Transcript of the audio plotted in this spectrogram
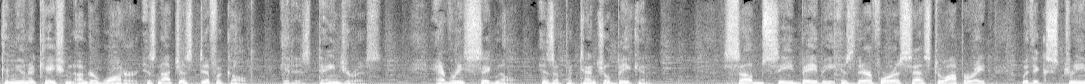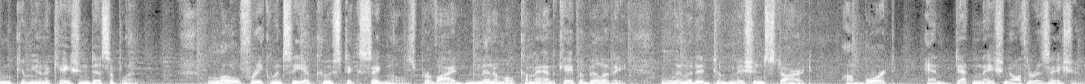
Communication underwater is not just difficult, it is dangerous. Every signal is a potential beacon. Subsea Baby is therefore assessed to operate with extreme communication discipline. Low-frequency acoustic signals provide minimal command capability, limited to mission start, abort, and detonation authorization.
